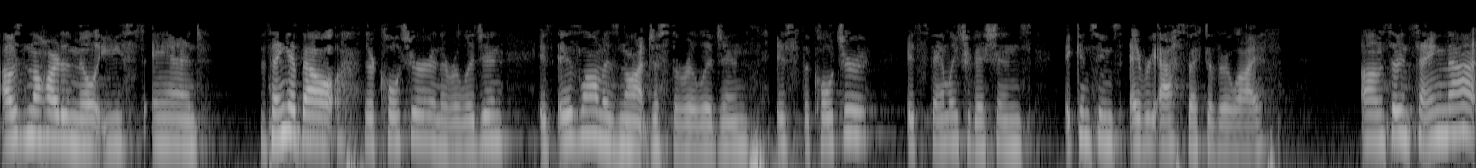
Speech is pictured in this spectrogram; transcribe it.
I was in the heart of the Middle East, and the thing about their culture and their religion is Islam is not just the religion; it's the culture, it's family traditions. It consumes every aspect of their life. Um, so in saying that,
